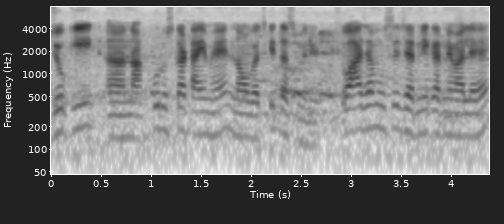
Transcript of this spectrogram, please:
जो कि नागपुर उसका टाइम है नौ बज के दस मिनट। तो आज हम उससे जर्नी करने वाले हैं।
